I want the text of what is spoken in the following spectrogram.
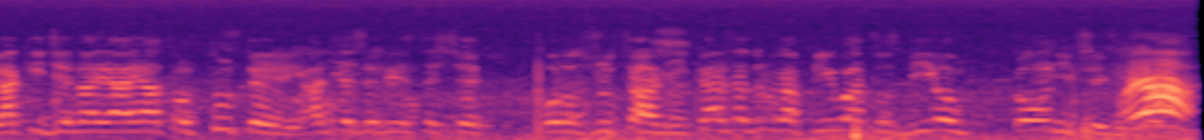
Jak idzie na jaja, to tutaj, a nie, żeby jesteście porozrzucani. Każda druga piła, co zbiją, to oni przejmują. Ja!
